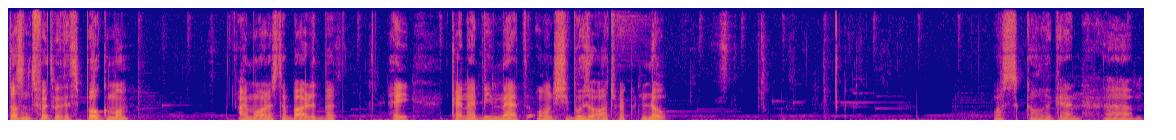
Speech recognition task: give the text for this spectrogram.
Doesn't fit with this Pokemon. I'm honest about it, but hey, can I be mad on Shibuzo artwork? No. What's it called again? Um.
